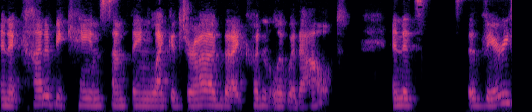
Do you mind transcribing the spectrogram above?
and it kind of became something like a drug that I couldn't live without. And it's a very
